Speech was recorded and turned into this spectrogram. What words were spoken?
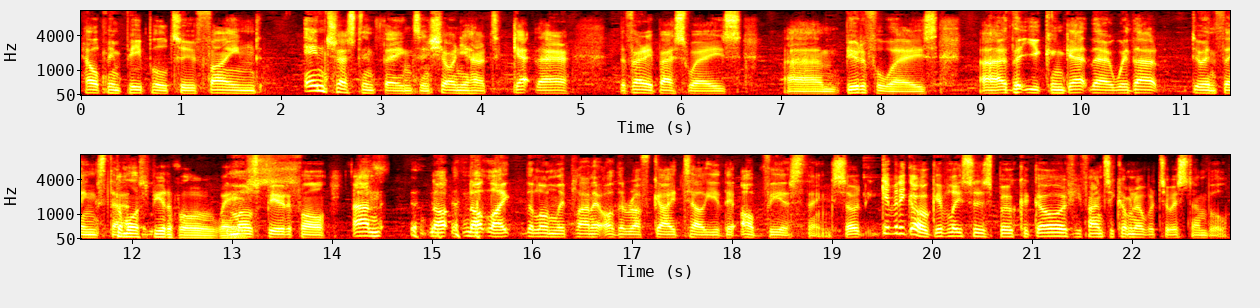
helping people to find interesting things and showing you how to get there the very best ways, um, beautiful ways uh, that you can get there without doing things that The most beautiful ways. most beautiful and not not like the Lonely Planet or the Rough Guide tell you the obvious things. So give it a go. Give Lisa's book a go if you fancy coming over to Istanbul.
